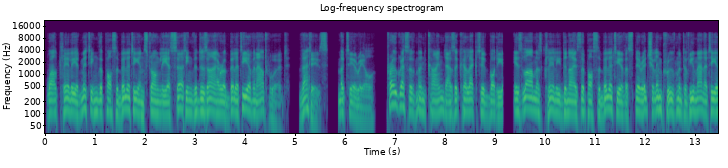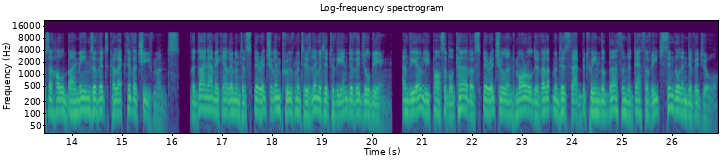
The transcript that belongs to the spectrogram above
while clearly admitting the possibility and strongly asserting the desirability of an outward, that is, material, progress of mankind as a collective body. Islam as clearly denies the possibility of a spiritual improvement of humanity as a whole by means of its collective achievements. The dynamic element of spiritual improvement is limited to the individual being, and the only possible curve of spiritual and moral development is that between the birth and the death of each single individual.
